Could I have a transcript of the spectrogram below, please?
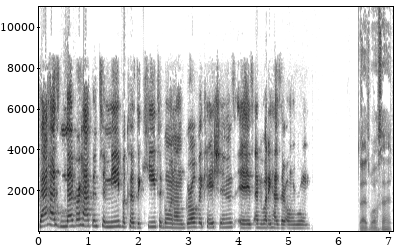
That has never happened to me because the key to going on girl vacations is everybody has their own room. That is well said.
